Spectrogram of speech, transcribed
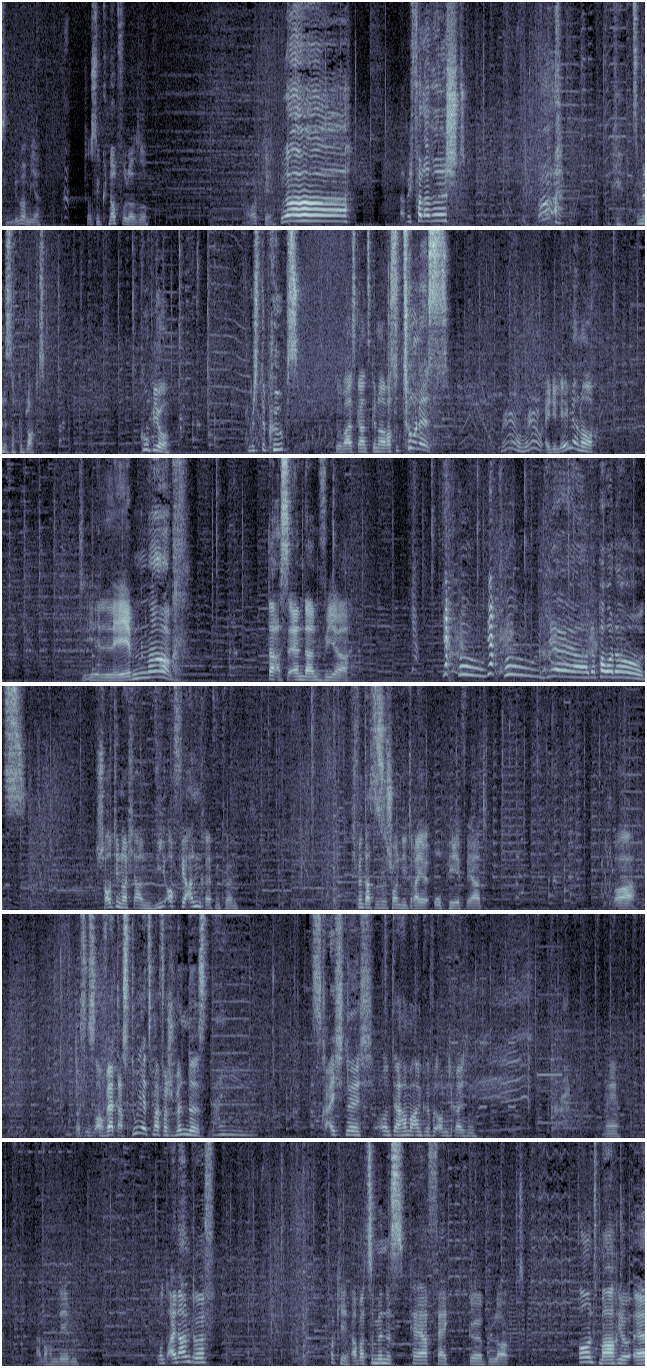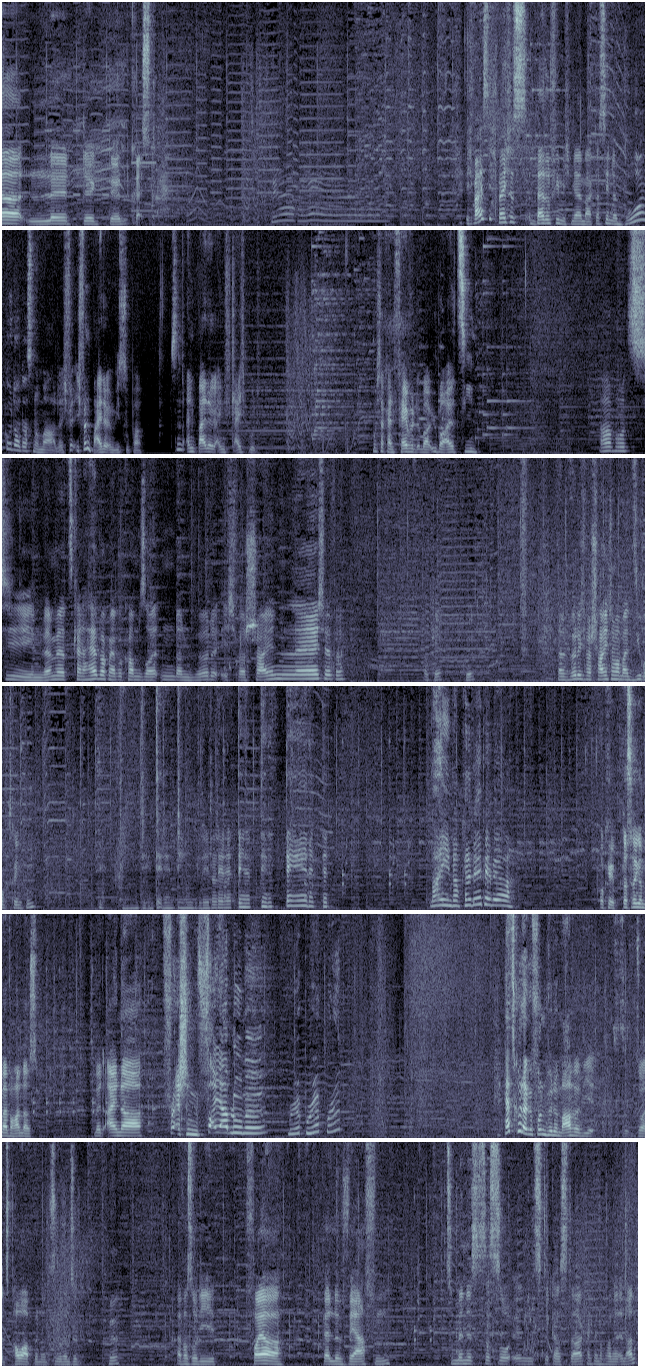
Was ist denn über mir? Ist aus dem Knopf oder so. Okay. Uah! Hab mich voll erwischt! Uah! Okay, zumindest noch geblockt. Kupio! Mr. Coops! Du weißt ganz genau, was zu tun ist! Ey, die leben ja noch! Die leben noch! Das ändern wir! Yahoo! Yahoo! Yeah, der Power Downs! Schaut ihn euch an, wie oft wir angreifen können. Ich finde, das ist schon die 3 OP wert. Boah. Das ist auch wert, dass du jetzt mal verschwindest. Nein. Das reicht nicht. Und der Hammerangriff wird auch nicht reichen. Nee. Hat noch ein Leben. Und ein Angriff. Okay, aber zumindest perfekt geblockt. Und Mario erledigt den Rest. Ich weiß nicht, welches Battlefield ich mehr mag. Das hier eine Burg oder das normale? Ich, ich finde beide irgendwie super. Sind beide eigentlich gleich gut. Muss ja kein Favorite immer überall ziehen. Abo ziehen. Wenn wir jetzt keine Heilblock mehr bekommen sollten, dann würde ich wahrscheinlich... Hilfe. Okay. Dann würde ich wahrscheinlich nochmal meinen Sirup trinken. Nein, wir haben keine BP mehr. Okay, das regeln wir einfach anders. Mit einer freshen Feuerblume. Rip, rip, rip. Hätte cooler gefunden, würde Mario die so, so als Power-Up benutzen. Dann so, hä? Einfach so die Feuerbälle werfen. Zumindest ist das so in Stickers da. Kann ich mir noch dran erinnern.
